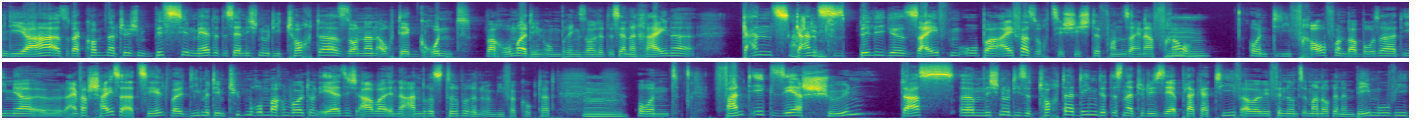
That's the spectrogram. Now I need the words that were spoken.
Ja, also da kommt natürlich ein bisschen mehr. Das ist ja nicht nur die Tochter, sondern auch der Grund, warum er den umbringen soll. Das ist ja eine reine ganz, Ach, ganz stimmt. billige Seifenoper-Eifersuchtsgeschichte von seiner Frau. Mhm. Und die Frau von Barbosa hat ihm ja äh, einfach Scheiße erzählt, weil die mit dem Typen rummachen wollte und er sich aber in eine andere Stripperin irgendwie verguckt hat. Mhm. Und fand ich sehr schön, dass ähm, nicht nur diese Tochter-Ding, das ist natürlich sehr plakativ, aber wir finden uns immer noch in einem B-Movie,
